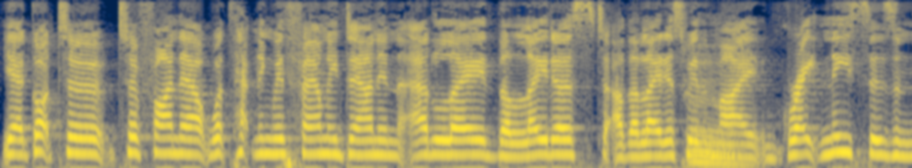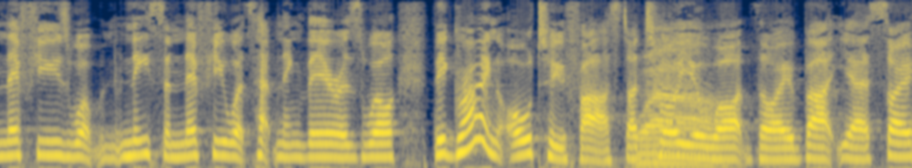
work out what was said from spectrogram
yeah, got to, to find out what's happening with family down in Adelaide, the latest, uh, the latest with my great nieces and nephews, what niece and nephew, what's happening there as well. They're growing all too fast. I tell you what though, but yeah, so,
